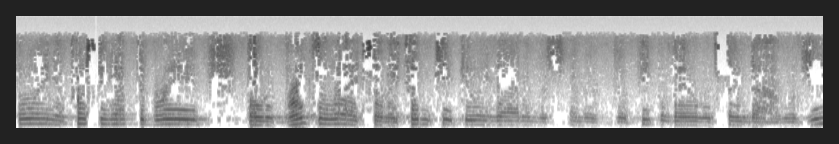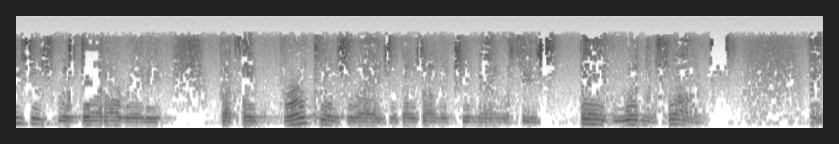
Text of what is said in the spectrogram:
pulling and pushing up to breathe? They would break the legs so they couldn't keep doing that, and, the, and the, the people there would soon die. Well, Jesus was dead already, but they broke those legs of those other two men with these big wooden clubs. And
